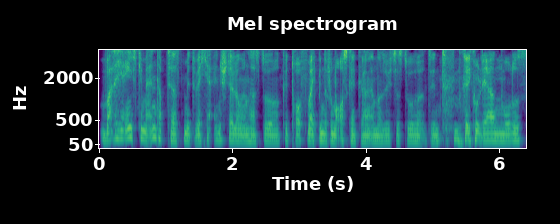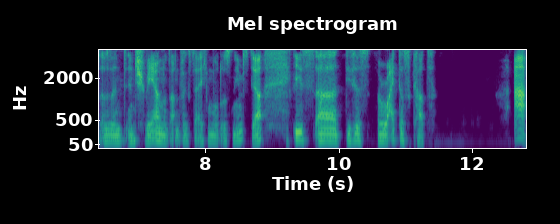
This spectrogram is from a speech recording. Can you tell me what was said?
was ich eigentlich gemeint habe zuerst mit, welche Einstellungen hast du getroffen, weil ich bin davon ausgegangen, natürlich, dass du den, den regulären Modus, also den, den, schweren und Anführungszeichen Modus nimmst, ja, ist äh, dieses Writer's Cut. Ah,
